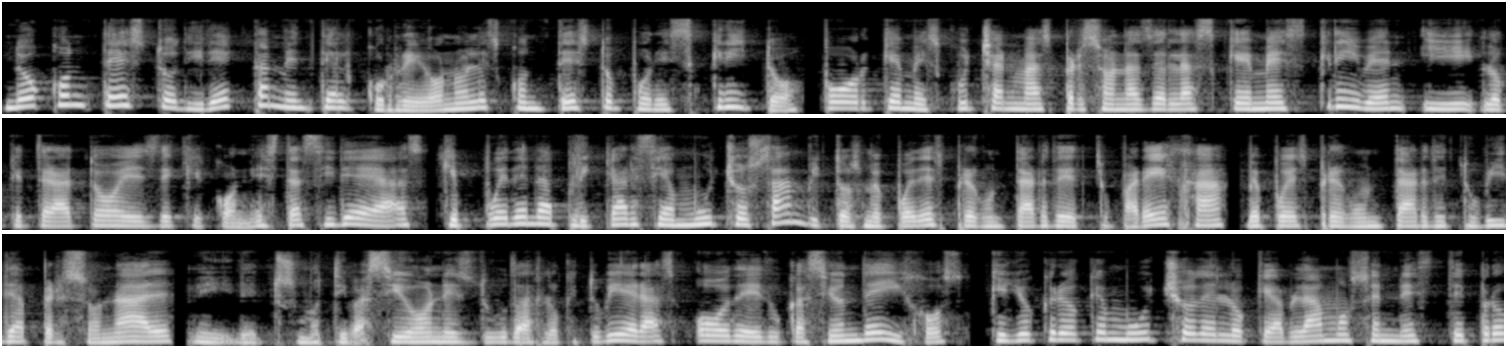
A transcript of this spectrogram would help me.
No contesto directamente al correo, no les contesto por escrito porque me escuchan más personas de las que me escriben y lo que trato es de que con estas ideas que pueden aplicarse a muchos ámbitos. Me puedes preguntar de tu pareja, me puedes preguntar de tu vida personal y de tus motivaciones, dudas, lo que tuvieras, o de educación de hijos, que yo creo que mucho de lo que hablamos en este programa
